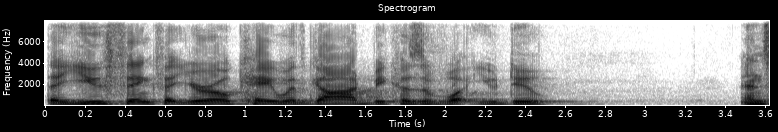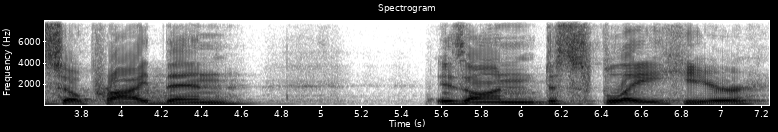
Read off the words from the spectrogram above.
that you think that you're okay with God because of what you do. And so pride then is on display here,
